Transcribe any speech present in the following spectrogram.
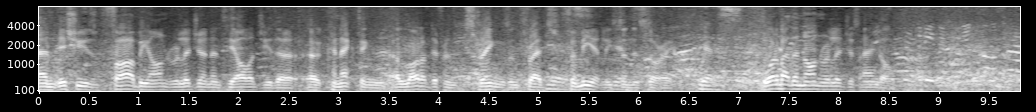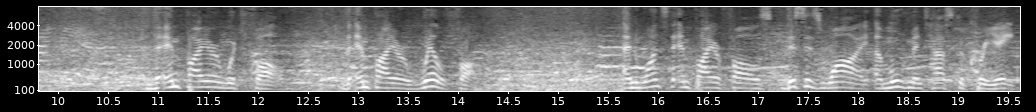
and issues far beyond religion and theology that are connecting a lot of different strings and threads, Yes, for me at least, in this story. Yes. What about the non religious angle? the empire would fall. The empire will fall. And once the empire falls, this is why a movement has to create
